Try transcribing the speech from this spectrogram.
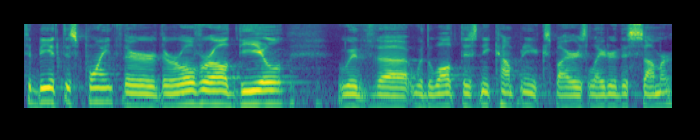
to be at this point. Their, their overall deal with, uh, with the Walt Disney Company expires later this summer.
